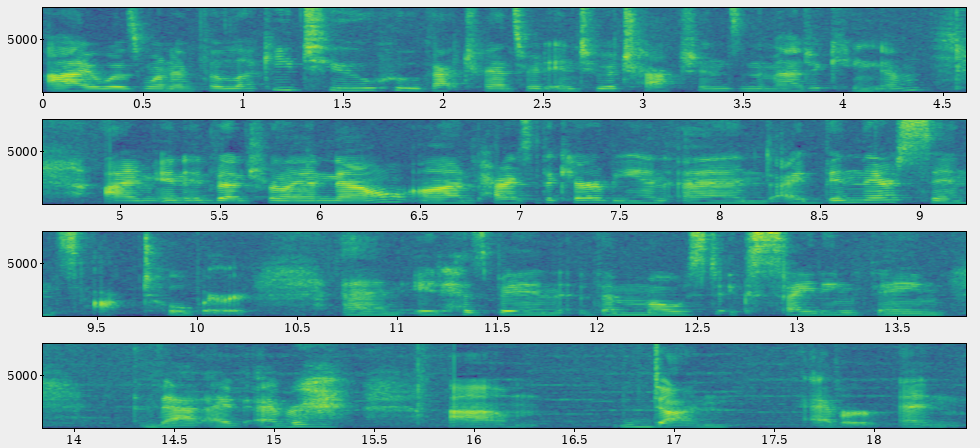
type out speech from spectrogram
I was one of the lucky two who got transferred into attractions in the Magic Kingdom. I'm in Adventureland now on Pirates of the Caribbean and I've been there since October. And it has been the most exciting thing that I've ever um, done ever. And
